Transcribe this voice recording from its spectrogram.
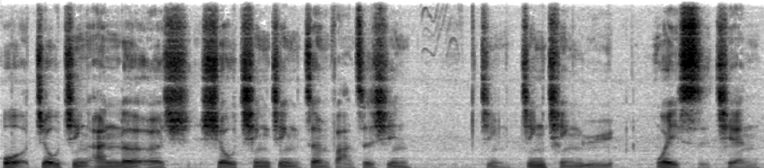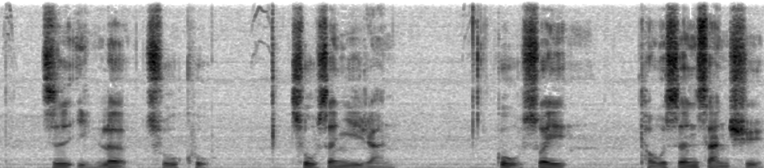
或究竟安乐而修清净正法之心，仅精勤于未死前之饮乐除苦，畜生亦然。故虽投生散去，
